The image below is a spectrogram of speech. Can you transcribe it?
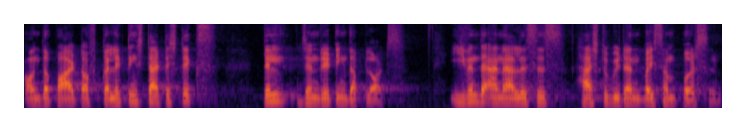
on the part of collecting statistics till generating the plots. Even the analysis has to be done by some person,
